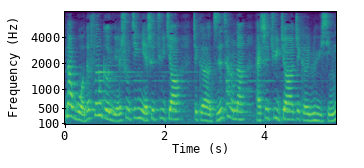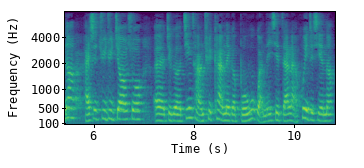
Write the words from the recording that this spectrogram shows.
那我的风格元素今年是聚焦这个职场呢，还是聚焦这个旅行呢？还是聚聚焦说，呃，这个经常去看那个博物馆的一些展览会这些呢？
